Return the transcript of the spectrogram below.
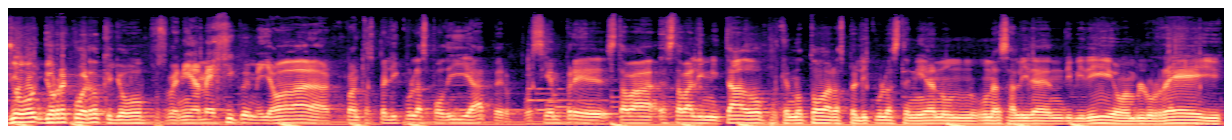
yo, yo recuerdo que yo pues, venía a México y me llevaba cuantas películas podía, pero pues siempre estaba, estaba limitado porque no todas las películas tenían un- una salida en DVD o en Blu-ray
